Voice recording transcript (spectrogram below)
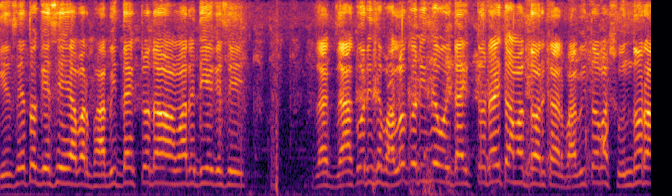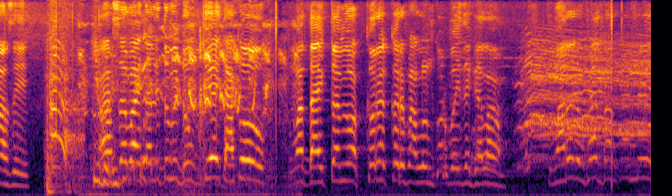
গেছে তো গেছে আবার ভাবির দায়িত্ব দাও আমারে দিয়ে গেছে। যাক যা করিছে ভালো করিছে ওই দায়িত্বটাই তো আমার দরকার। ভাবি তো আবার সুন্দর আছে। আচ্ছা ভাই তাহলে তুমি ডুব দিয়েই থাকো। তোমার দায়িত্ব আমি অক্ষরে অক্ষরে পালন করব এই যে গেলাম। তোমার আর ওঠার দরকার নেই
